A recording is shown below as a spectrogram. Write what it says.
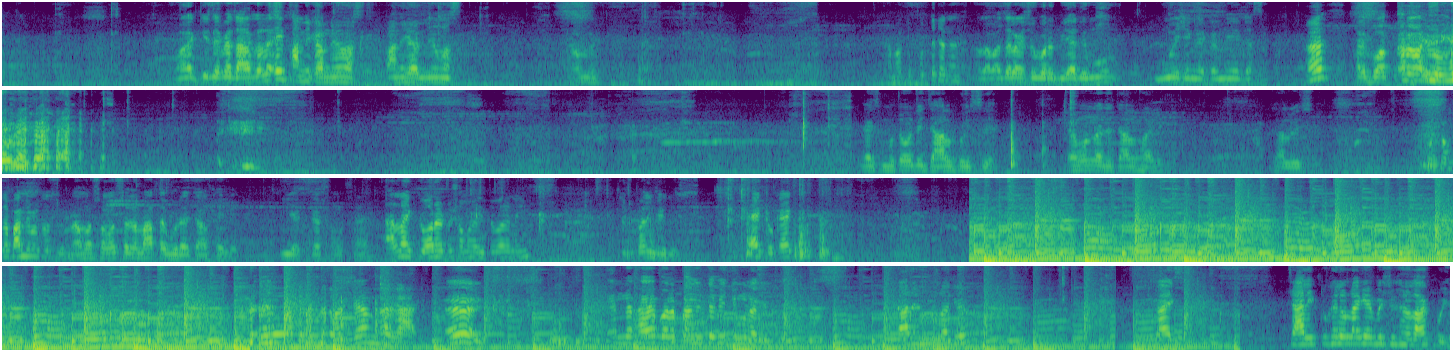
ওই কিছু একটা জাল করলে এই পানি খাওয়ার নিয়ম আছে পানি খাওয়ার নিয়ম আছে। আমার তো প্রত্যেকটা না আল্লাহ বাচ্চা লাগে শুভরে বিয়া দিমু মুই সঙ্গে একটা মেয়ে আছে। হ্যাঁ? আরে বত্তা খাইব মুই। গাইস মোটামুটি জাল হয়েছে এমন না যে জাল হয়নি। জাল হয়েছে আমার সমস্যা হলো মাথা ঘুরে জাল খাইলে। কি একটা সমস্যা হ্যাঁ? আল্লাহ একটু আর একটু সময় দিতে পারে নি একটু পানি খেয়ে দিস এক ঢোক এক এই এমনি খাওয়া পরে পানিতে না কিন্তু জাল একটু লাগে। গাইস জাল একটু খেলেও লাগে, বেশি খেলে লাগবে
